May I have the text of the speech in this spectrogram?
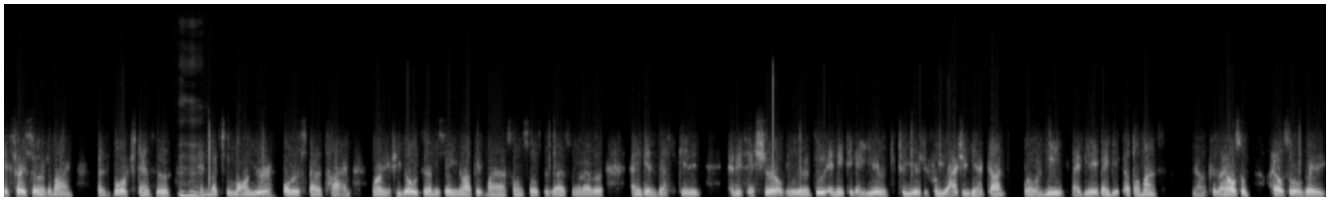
it's very similar to mine, but it's more extensive hmm and much longer over a span of time. Where if you go to them and say, you know, I think my so and so is possessed or whatever, and you get investigated, and they say, sure, okay, we're going to do it. It may take a year or two years before you actually get it done. Well, with me, it might be it might be a couple of months, you know, because I also I also very,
